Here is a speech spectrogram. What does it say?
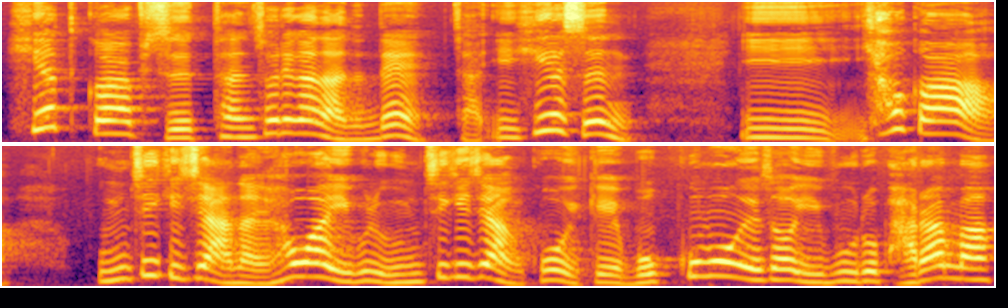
히읗과 비슷한 소리가 나는데, 자, 이 히읗은 이 혀가 움직이지 않아요. 혀와 입을 움직이지 않고 이렇게 목구멍에서 입으로 바람만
